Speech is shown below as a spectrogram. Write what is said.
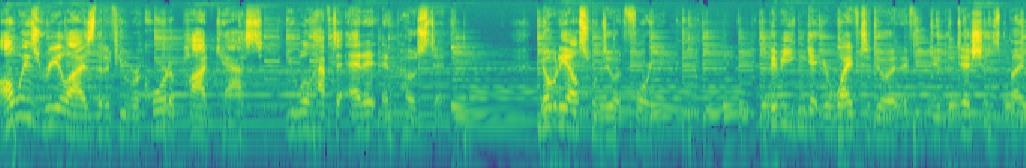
Always realize that if you record a podcast, you will have to edit and post it. Nobody else will do it for you. Maybe you can get your wife to do it if you do the dishes, but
